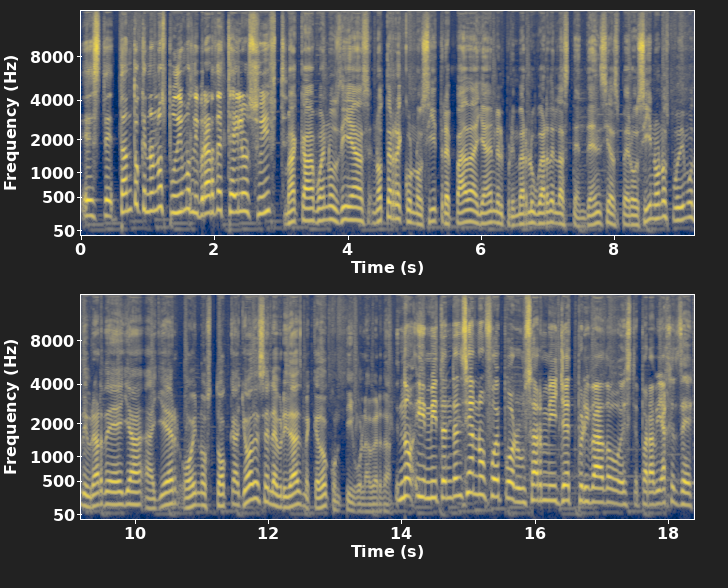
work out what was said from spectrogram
este, tanto que no nos pudimos librar de Taylor Swift. Maca, buenos días. No te reconocí trepada ya en el primer lugar de las tendencias, pero sí, no nos pudimos librar de ella ayer, hoy nos toca. Yo de celebridades me quedo contigo, la verdad. No, y mi tendencia no fue por usar mi jet privado este, para viajes de,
